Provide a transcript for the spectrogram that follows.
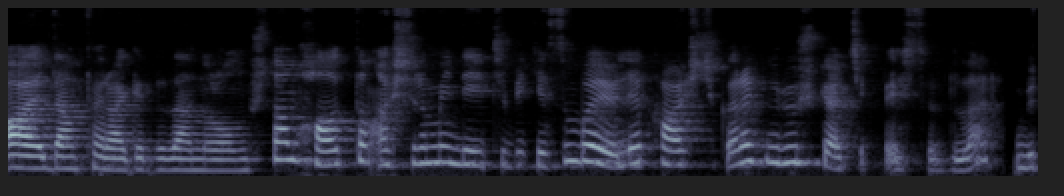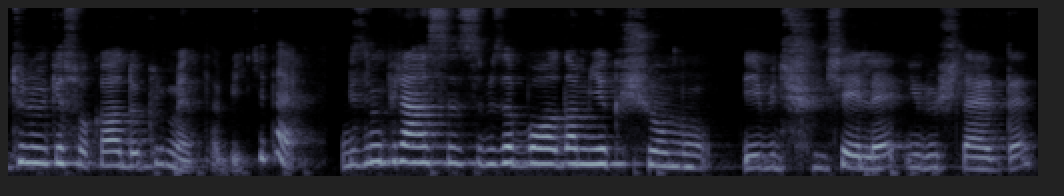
aileden feragat edenler olmuştu ama halktan aşırı milliyetçi bir kesim bu evliliğe karşı çıkarak yürüyüş gerçekleştirdiler. Bütün ülke sokağa dökülmedi tabii ki de. Bizim prensesimize bu adam yakışıyor mu diye bir düşünceyle yürüyüşlerde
